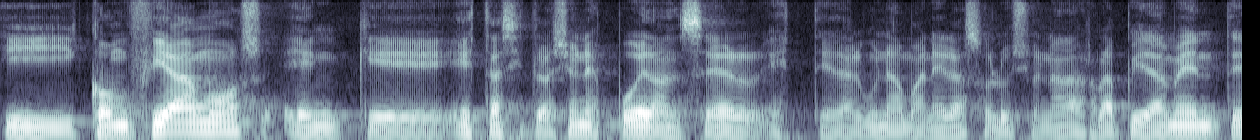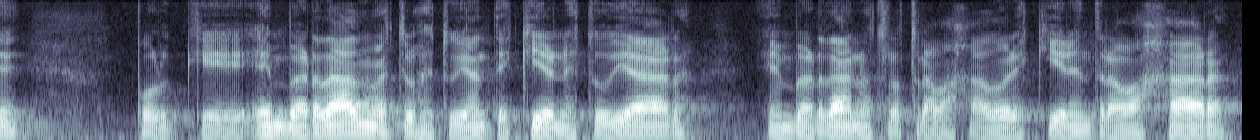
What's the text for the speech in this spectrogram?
y confiamos en que estas situaciones puedan ser este, de alguna manera solucionadas rápidamente, porque en verdad nuestros estudiantes quieren estudiar, en verdad nuestros trabajadores quieren trabajar,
